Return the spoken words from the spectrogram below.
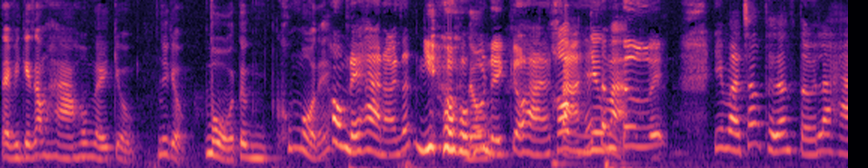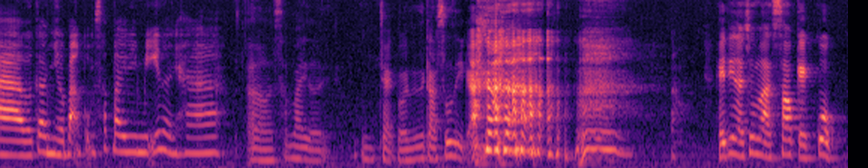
Tại vì cái giọng Hà hôm đấy kiểu như kiểu bổ từng khúc một ấy. Hôm đấy Hà nói rất nhiều Đúng. hôm đấy kiểu Hà không, xả hết tâm mà... tư ấy. Nhưng mà chắc thời gian tới là Hà với cả nhiều bạn cũng sắp bay đi Mỹ rồi ha. Ờ sắp bay rồi. Chẳng có cảm xúc gì cả. Thế thì nói chung là sau cái cuộc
